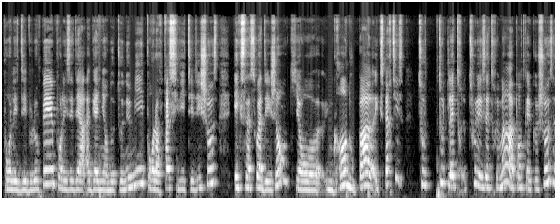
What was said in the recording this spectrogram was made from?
pour les développer, pour les aider à, gagner en autonomie, pour leur faciliter des choses, et que ça soit des gens qui ont une grande ou pas expertise tous les êtres humains apportent quelque chose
